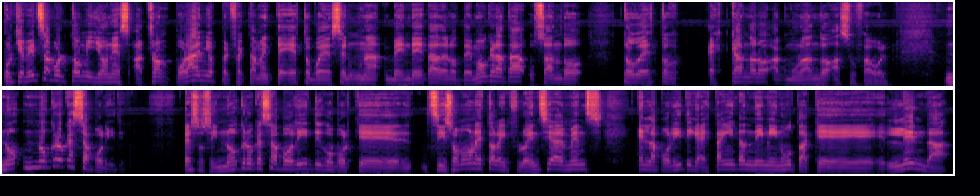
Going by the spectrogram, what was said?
porque Vince aportó millones a Trump por años, perfectamente esto puede ser una vendetta de los demócratas usando todo esto escándalos acumulando a su favor. No, no creo que sea político. Eso sí, no creo que sea político porque, si somos honestos, la influencia de Vince en la política es tan y tan diminuta que Linda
